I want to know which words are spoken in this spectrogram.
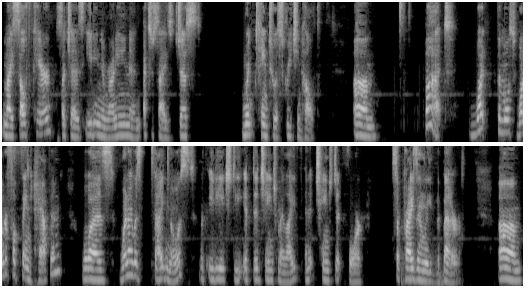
my self care, such as eating and running and exercise, just went came to a screeching halt. Um, but what the most wonderful thing happened was when I was diagnosed with ADHD, it did change my life and it changed it for surprisingly the better. Um,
